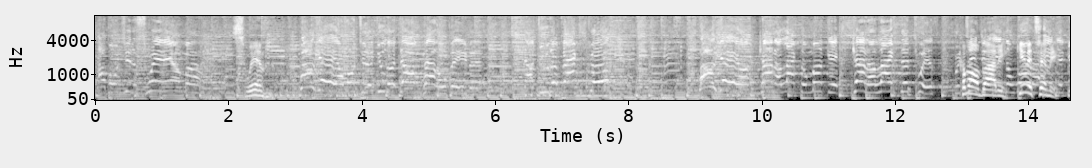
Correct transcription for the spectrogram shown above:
I want you to swim. Swim. Well, yeah, I want you to do the dog paddle, baby. Now do the backstroke. Oh, yeah, kinda like the monkey, kinda like the twist. Come on, Pretend you're in Bobby. Give it to me.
